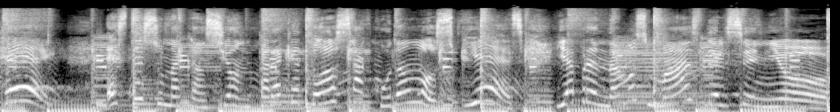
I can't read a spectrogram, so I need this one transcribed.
¡Hey! Esta es una canción para que todos sacudan los pies y aprendamos más del Señor.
